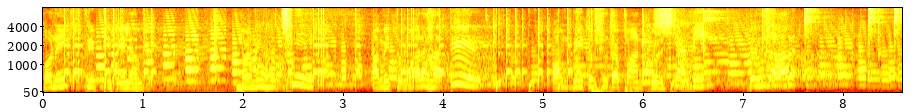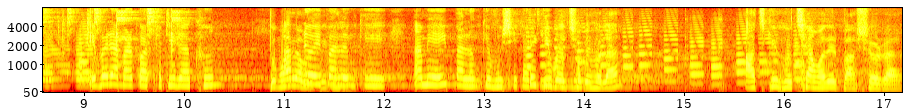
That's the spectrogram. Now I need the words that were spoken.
অনেক তৃপ্তি পেলাম। মনে হচ্ছে আমি তোমার হাতের অমৃত সুধা পান করেছি। স্বামী বেহুলা এবার- আমার কথাটি রাখুন। তোমার আপনি ওই পালঙ্কে আমি এই পালঙ্কে বসে কাটি কি বলছো বেহুলা? আজকে হচ্ছে আমাদের বাসর রাত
